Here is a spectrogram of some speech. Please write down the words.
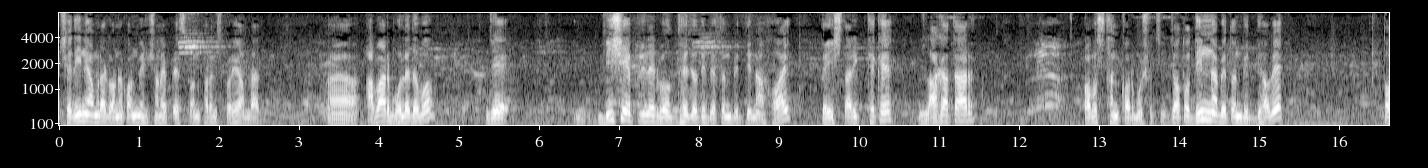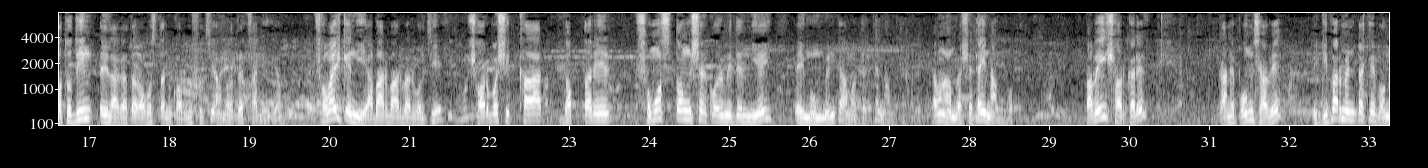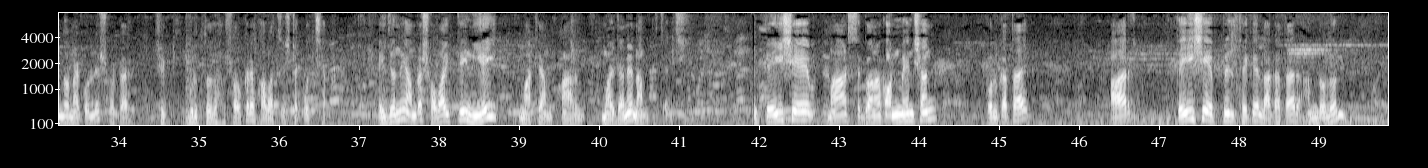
সেদিনে আমরা গণকনভেনশনে প্রেস কনফারেন্স করে আমরা আবার বলে দেব যে বিশে এপ্রিলের মধ্যে যদি বেতন বৃদ্ধি না হয়, তেইশ তারিখ থেকে লাগাতার অবস্থান কর্মসূচি। যতদিন না বেতন বৃদ্ধি হবে, ততদিন এই লাগাতার অবস্থান কর্মসূচি আমাদের চালিয়ে যাব। সবাইকে নিয়ে আবার বারবার বলছি, সর্বশিক্ষা দপ্তরের সমস্ত অংশের কর্মীদের নিয়েই এই মুভমেন্টে আমাদেরকে নামতে হবে এবং আমরা সেটাই নামব। তবেই সরকারের কানে পৌঁছাবে, এই ডিপার্টমেন্টটাকে বন্ধ না করলে সরকার সে গুরুত্ব সহকারে ভাবার চেষ্টা করছে। এই জন্যই আমরা সবাইকে নিয়েই মাঠে আর ময়দানে নামতে চাইছি। তেইশে মার্চ গণকনভেনশন কলকাতায় আর তেইশে এপ্রিল থেকে লাগাতার আন্দোলন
